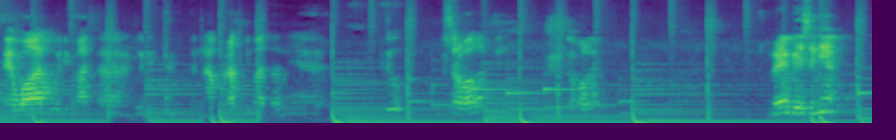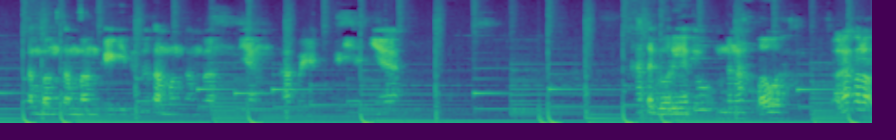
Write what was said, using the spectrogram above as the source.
lewat tuh jembatan itu di- nabrak jembatannya itu besar banget sih kapalnya. Sebenarnya biasanya tambang-tambang kayak gitu tuh tambang-tambang yang apa ya kayaknya kategorinya tuh menengah ke bawah. Soalnya kalau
